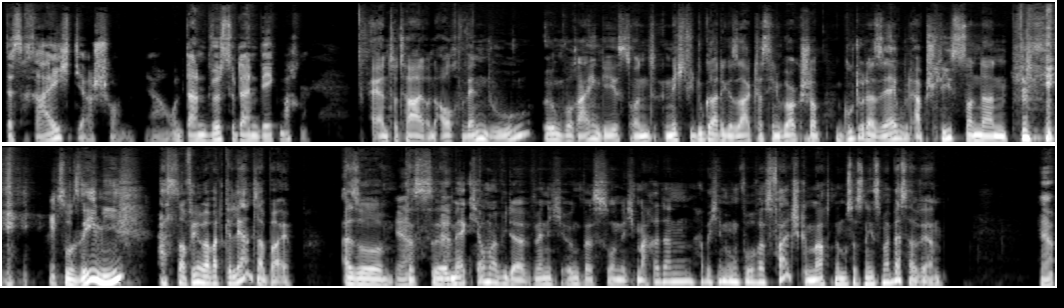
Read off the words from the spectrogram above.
das reicht ja schon, ja, und dann wirst du deinen Weg machen. Ja, total. Und auch wenn du irgendwo reingehst und nicht, wie du gerade gesagt hast, den Workshop gut oder sehr gut abschließt, sondern so semi, hast du auf jeden Fall was gelernt dabei. Also ja, das äh, ja. merke ich auch mal wieder. Wenn ich irgendwas so nicht mache, dann habe ich irgendwo was falsch gemacht. Dann muss das nächste Mal besser werden. Ja.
